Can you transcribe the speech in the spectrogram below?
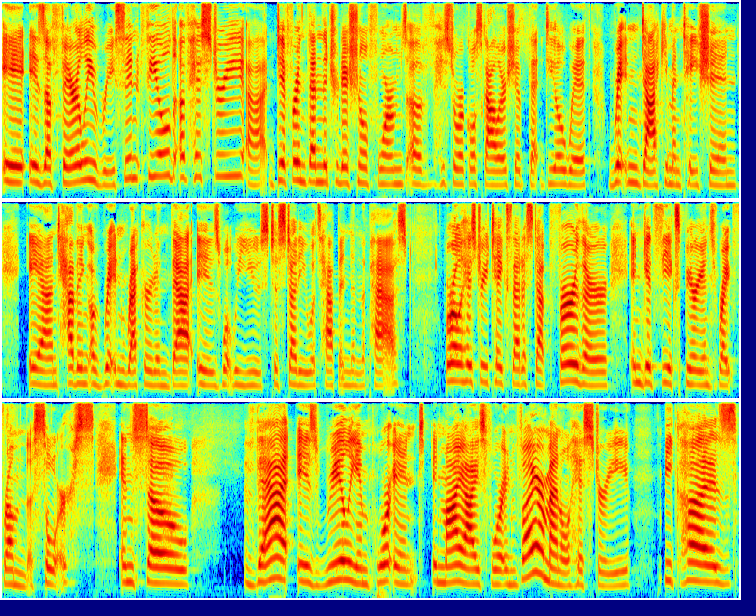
it is a fairly recent field of history, uh, different than the traditional forms of historical scholarship that deal with written documentation and having a written record, and that is what we use to study what's happened in the past. Oral history takes that a step further and gets the experience right from the source. And so that is really important in my eyes for environmental history because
